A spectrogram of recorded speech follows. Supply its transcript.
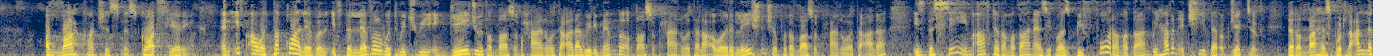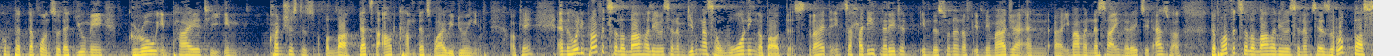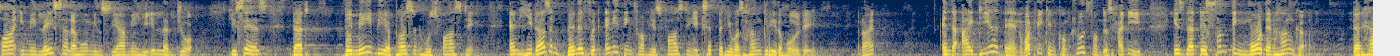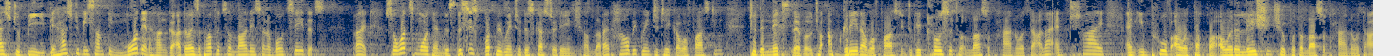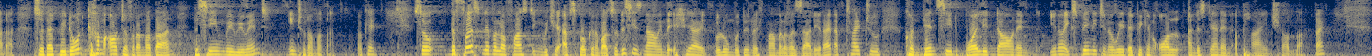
Allah consciousness, God fearing. And if our taqwa level, if the level with which we engage with Allah subhanahu wa ta'ala, we remember Allah subhanahu wa ta'ala, our relationship with Allah subhanahu wa ta'ala is the same after Ramadan as it was before Ramadan, we haven't achieved that objective that Allah has put. لَعَلَّكُمْ تَتَّقُونَ So that you may grow in piety, in consciousness of Allah. That's the outcome. That's why we're doing it. Okay? And the Holy Prophet sallallahu alaihi wasallam giving us a warning about this, right? It's a hadith narrated in the Sunan of Ibn Majah and uh, Imam al-Nasai narrates it as well. The Prophet sallallahu alaihi wasallam says, رُبَّ صَائِمٍ لَيْسَ لَهُ مِنْ صِيَامِهِ إِلَّا الْجُوعِ He says that there may be a person who's fasting and he doesn't benefit anything from his fasting except that he was hungry the whole day. Right? And the idea then, what we can conclude from this hadith is that there's something more than hunger. that has to be, there has to be something more than hunger. Otherwise the Prophet ﷺ won't say this. Right? So what's more than this? This is what we're going to discuss today inshallah, right? How are we going to take our fasting to the next level, to upgrade our fasting, to get closer to Allah subhanahu wa ta'ala and try and improve our taqwa, our relationship with Allah subhanahu wa ta'ala. So that we don't come out of Ramadan the same way we went into Ramadan. Okay. So the first level of fasting which I've spoken about. So this is now in the Ihya Ulumuddin of Imam al-Ghazali, right? I've tried to condense it, boil it down and, you know, explain it in a way that we can all understand and apply inshallah, right?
